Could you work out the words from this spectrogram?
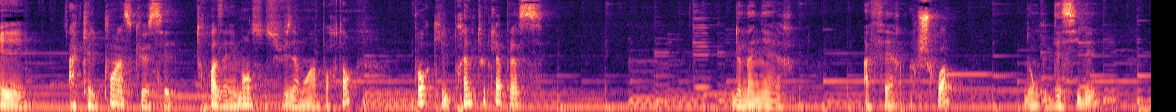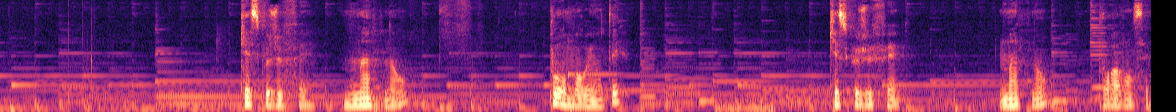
Et à quel point est-ce que ces trois éléments sont suffisamment importants pour qu'ils prennent toute la place De manière à faire un choix, donc décider. Qu'est-ce que je fais maintenant pour m'orienter? Qu'est-ce que je fais maintenant pour avancer?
